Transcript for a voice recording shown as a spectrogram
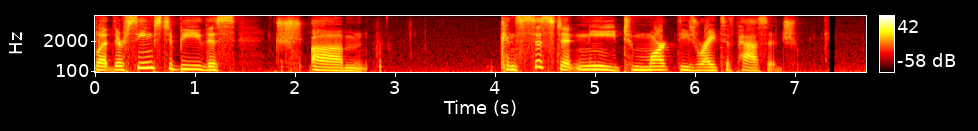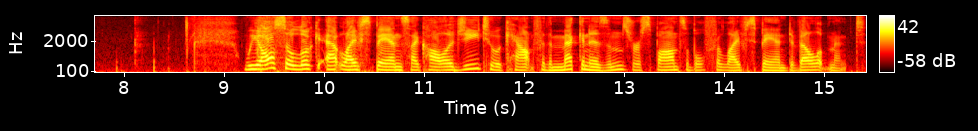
but there seems to be this um, consistent need to mark these rites of passage. We also look at lifespan psychology to account for the mechanisms responsible for lifespan development.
